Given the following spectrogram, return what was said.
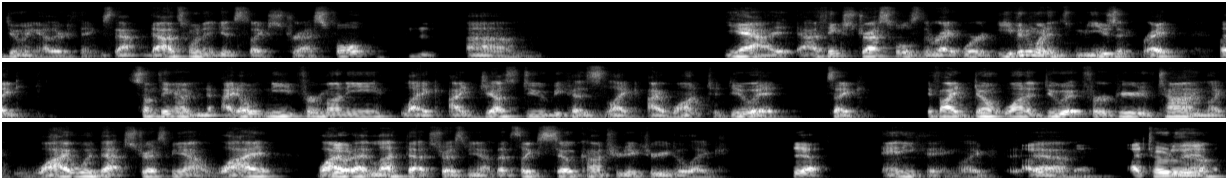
doing other things. That that's when it gets like stressful. Mm-hmm. Um, yeah, it, I think stressful is the right word. Even when it's music, right? Like something I'm I don't need for money. Like I just do because like I want to do it. It's like if I don't want to do it for a period of time, like why would that stress me out? Why why yeah. would I let that stress me out? That's like so contradictory to like yeah anything. Like I, um, I totally you know?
